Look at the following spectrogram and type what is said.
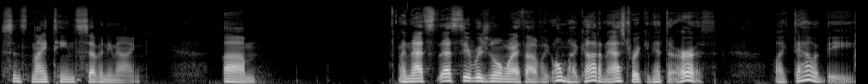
since 1979. Um, and that's that's the original one I thought of, like, oh my God, an asteroid can hit the Earth. Like, that would be.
